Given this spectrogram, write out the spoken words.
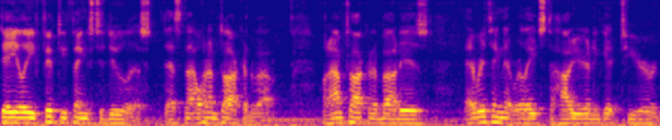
daily 50 things to do list. That's not what I'm talking about. What I'm talking about is everything that relates to how you're going to get to your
